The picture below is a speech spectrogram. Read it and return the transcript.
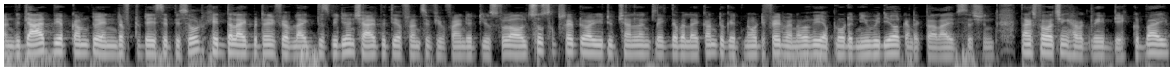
And with that, we have come to end of today's episode. Hit the like button if you have liked this video share it with your friends if you find it useful. Also subscribe to our YouTube channel and click the bell icon to get notified whenever we upload a new video or conduct a live session. Thanks for watching. Have a great day. Goodbye.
